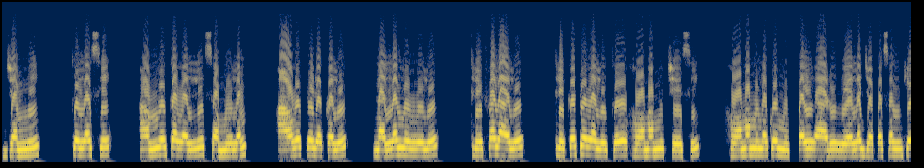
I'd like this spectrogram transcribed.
జమ్మి తులసి అమృతవల్లి సమూలం ఆవు పిడకలు నల్ల నువ్వులు త్రిఫలాలు త్రికటువలుతో హోమము చేసి హోమమునకు ముప్పై ఆరు వేల జపసంఖ్య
